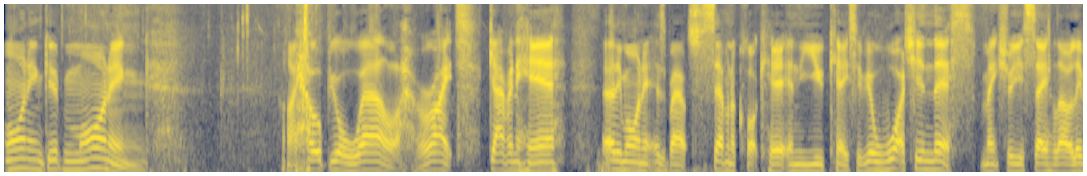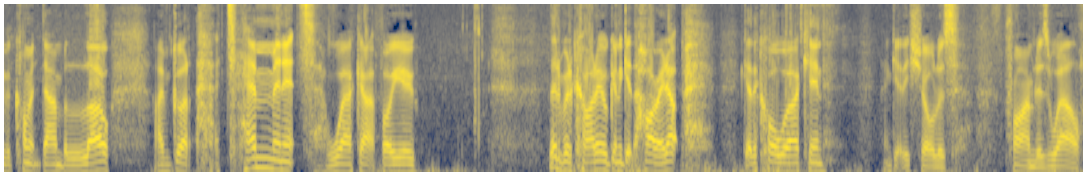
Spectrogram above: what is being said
Morning, good morning. I hope you're well. Right, Gavin here. Early morning is about seven o'clock here in the UK. So if you're watching this, make sure you say hello, leave a comment down below. I've got a 10 minute workout for you. A little bit of cardio, gonna get the heart rate up, get the core working, and get these shoulders primed as well.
